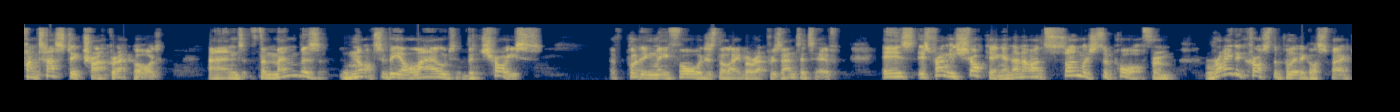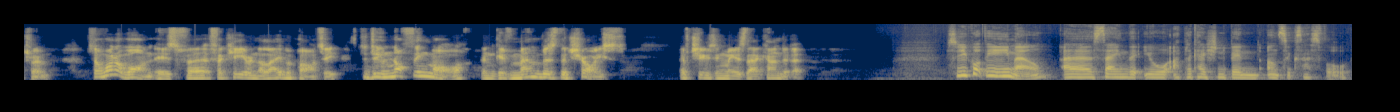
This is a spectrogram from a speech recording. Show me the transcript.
fantastic track record. And for members not to be allowed the choice of putting me forward as the Labour representative is, is frankly shocking. And, and I've had so much support from right across the political spectrum. So what I want is for, for Keir and the Labour Party to do nothing more than give members the choice of choosing me as their candidate. So you got the email uh, saying that your application had been unsuccessful.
